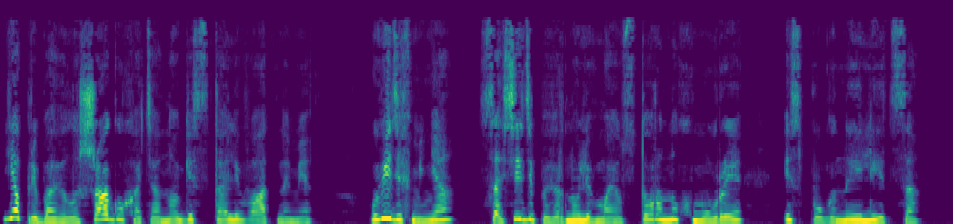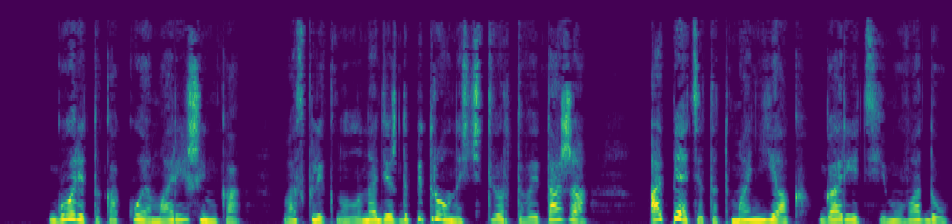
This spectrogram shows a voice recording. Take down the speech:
Я прибавила шагу, хотя ноги стали ватными. Увидев меня, соседи повернули в мою сторону хмурые, испуганные лица. «Горе-то какое, Маришенька!» — воскликнула Надежда Петровна с четвертого этажа. «Опять этот маньяк, гореть ему в аду!»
